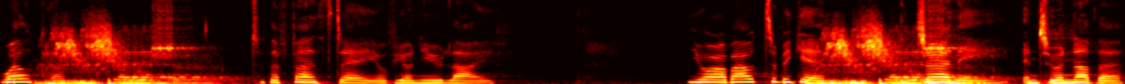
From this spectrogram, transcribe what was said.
Welcome to the first day of your new life. You are about to begin the journey into another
